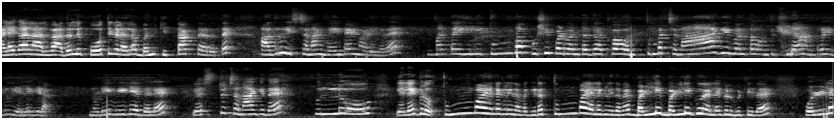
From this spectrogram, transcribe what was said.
ಮಳೆಗಾಲ ಅಲ್ವಾ, ಅದರಲ್ಲಿ ಕೋತಿಗಳೆಲ್ಲ ಬಂದು ಕಿತ್ತಾಗ್ತಾ ಇರುತ್ತೆ. ಆದರೂ ಇಷ್ಟು ಚೆನ್ನಾಗಿ ಮೇಂಟೈನ್ ಮಾಡಿದ್ದಾರೆ. ಮತ್ತು ಇಲ್ಲಿ ತುಂಬ ಖುಷಿ ಪಡುವಂಥದ್ದು ಅಥವಾ ಒಂದು ತುಂಬ ಚೆನ್ನಾಗಿರುವಂಥ ಒಂದು ಗಿಡ ಅಂದರೆ ಇದು ಎಲೆ ಗಿಡ ನೋಡಿ, ವೀಳ್ಯದೆಲೆ. ಎಷ್ಟು ಚೆನ್ನಾಗಿದೆ. ಫುಲ್ಲು ಎಲೆಗಳು, ತುಂಬ ಎಲೆಗಳಿದ್ದಾವೆ ಗಿಡ ತುಂಬ ಎಲೆಗಳಿದ್ದಾವೆ ಬಳ್ಳಿ ಬಳ್ಳಿಗೂ ಎಲೆಗಳು ಬಿಟ್ಟಿದೆ. ಒಳ್ಳೆ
